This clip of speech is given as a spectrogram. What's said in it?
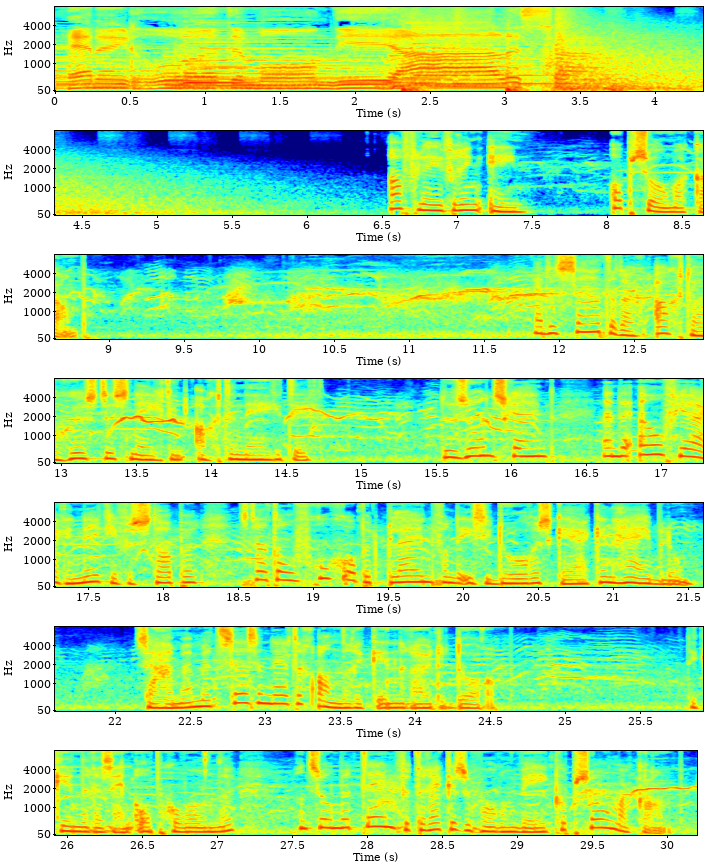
En een grote mond die alles zag. Aflevering 1. Op zomerkamp. Het is zaterdag 8 augustus 1998. De zon schijnt en de 11-jarige Nicky Verstappen staat al vroeg op het plein van de Isidoruskerk in Heibloem. Samen met 36 andere kinderen uit het dorp. De kinderen zijn opgewonden, want zo meteen vertrekken ze voor een week op zomerkamp.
